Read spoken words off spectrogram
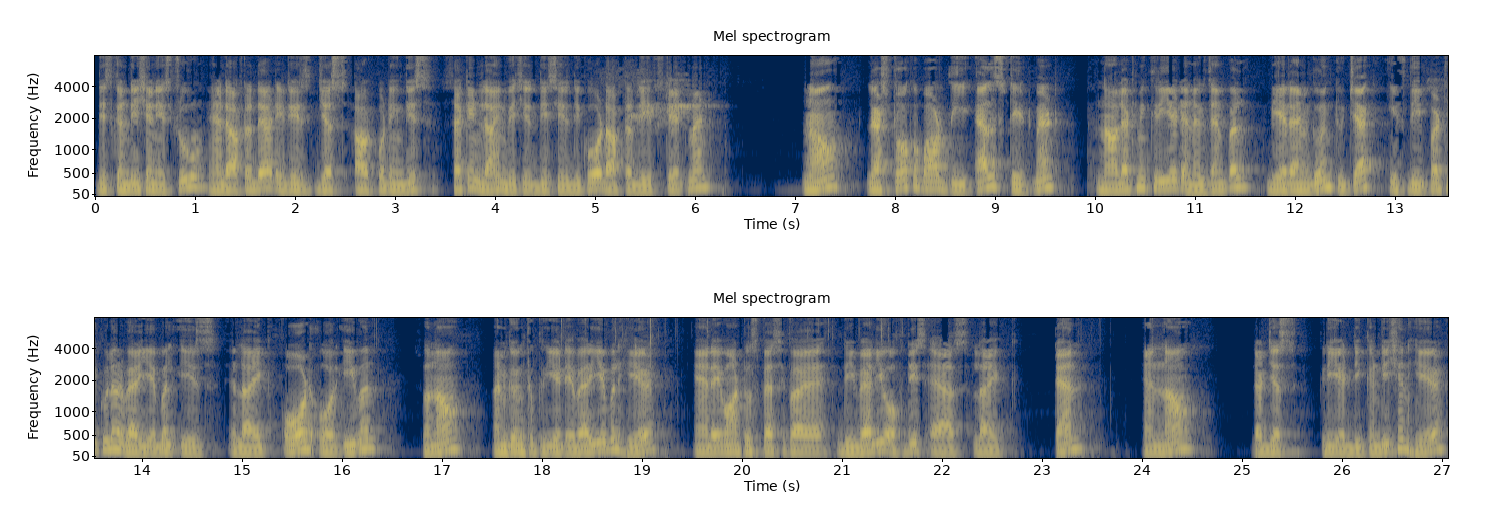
this condition is true and after that it is just outputting this second line which is this is the code after the if statement now let's talk about the else statement Now let me create an example where I am going to check if the particular variable is like odd or even. So now I'm going to create a variable here and I want to specify the value of this as like 10 and now let's just create the condition here.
